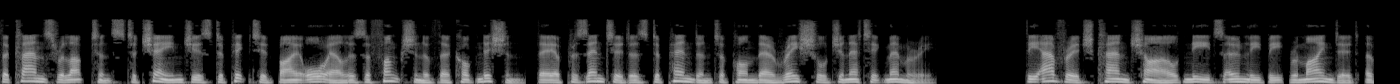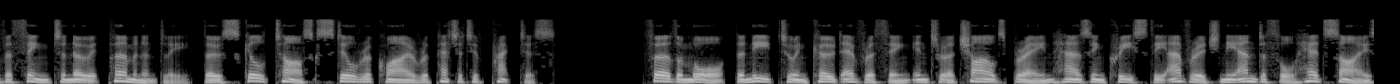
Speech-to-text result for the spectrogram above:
The clan's reluctance to change is depicted by Auel as a function of their cognition, they are presented as dependent upon their racial genetic memory. The average clan child needs only be reminded of a thing to know it permanently, though skilled tasks still require repetitive practice. Furthermore, the need to encode everything into a child's brain has increased the average Neanderthal head size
